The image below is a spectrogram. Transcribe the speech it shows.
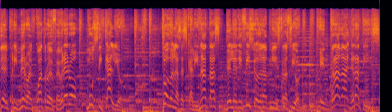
Del primero al 4 de febrero, Musicalio. Todo en las escalinatas del edificio de la administración. Entrada gratis.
